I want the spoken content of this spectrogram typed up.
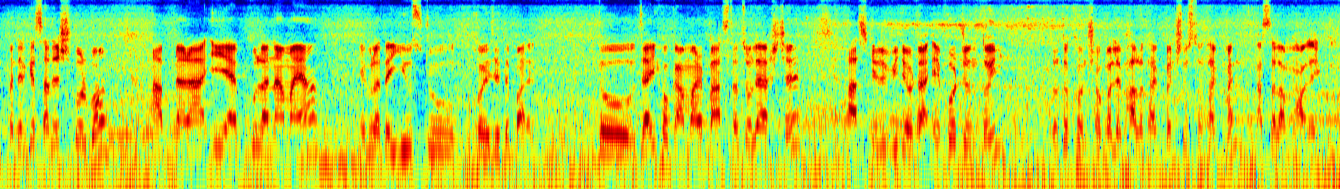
আপনাদেরকে সাজেস্ট করব, আপনারা এই অ্যাপগুলো নামায়া এগুলোতে ইউজ টু হয়ে যেতে পারেন। তো যাই হোক, আমার বাসটা চলে আসছে। আজকের ভিডিওটা এ পর্যন্তই। ততক্ষণ সকলে ভালো থাকবেন, সুস্থ থাকবেন। আসসালামু আলাইকুম।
